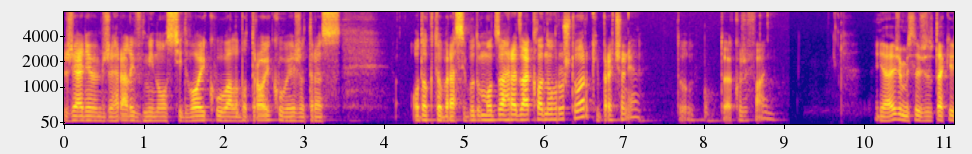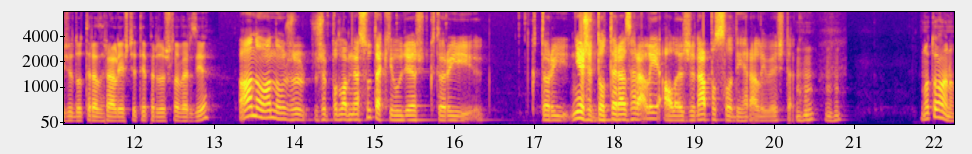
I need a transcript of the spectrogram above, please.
že ja neviem, že hrali v minulosti dvojku alebo trojku, vieš, a teraz od oktobra si budú môcť zahrať základnú hru štvorky, prečo nie? To, to je akože fajn. Ja, že myslíš, že sú takí, že doteraz hrali ešte tie predošlé verzie? Áno, áno, že, že podľa mňa sú takí ľudia, ktorí, ktorí, nie že doteraz hrali, ale že naposledy hrali, vieš, tak. Uh-huh, uh-huh. No to áno.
